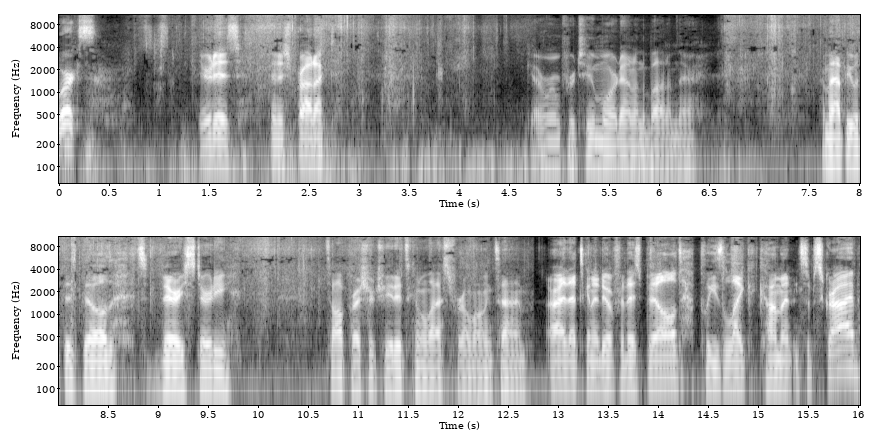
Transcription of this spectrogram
Works. Here it is, finished product. Got room for two more down on the bottom there. I'm happy with this build. It's very sturdy. It's all pressure treated. It's gonna last for a long time. All right, that's gonna do it for this build. Please like, comment, and subscribe.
